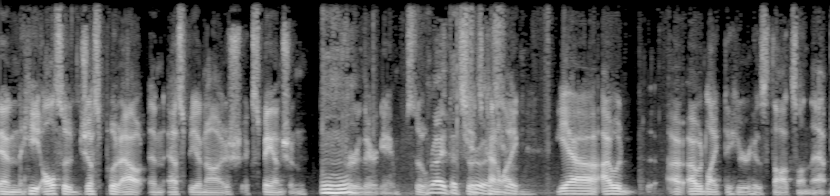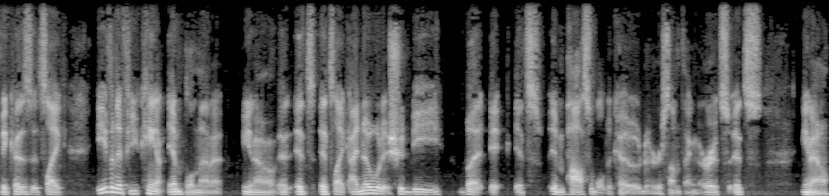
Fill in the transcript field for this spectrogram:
and he also just put out an espionage expansion Mhm. for their game. So Right. That's so true. it's kind of like, yeah, I would, I, I would like to hear his thoughts on that because it's like, even if you can't implement it, you know, it, it's it's like I know what it should be, but it, it's impossible to code or something, or it's it's, you know,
